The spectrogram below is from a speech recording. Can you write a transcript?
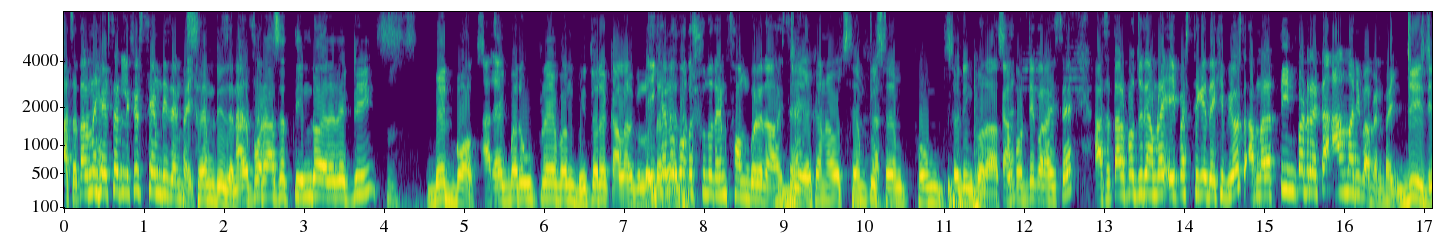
আচ্ছা তার মানে হেডসেট লিখছে সেম ডিজাইন ভাই। সেম ডিজাইন এরপরে আছে তিন ডয়ারের একটি বেড বক্স আচ্ছা। একবার উপরে এবং ভিতরে কালারগুলো এখানেও দেখা কত সুন্দর দেখেন ফর্ম করে দেওয়া হয়েছে। জি এখানে same to same foam setting করা আছে। কাপড় দিয়ে করা হয়েছে। আচ্ছা তারপর যদি আমরা এই পাশ থেকে দেখি ভিউয়ার্স আপনারা তিন পাটের একটা আলমারি পাবেন ভাই। জি জি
